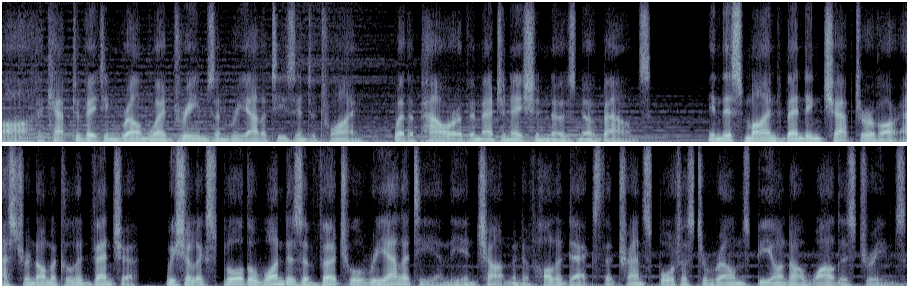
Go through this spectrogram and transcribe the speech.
Ah, a captivating realm where dreams and realities intertwine, where the power of imagination knows no bounds. In this mind bending chapter of our astronomical adventure, we shall explore the wonders of virtual reality and the enchantment of holodecks that transport us to realms beyond our wildest dreams.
